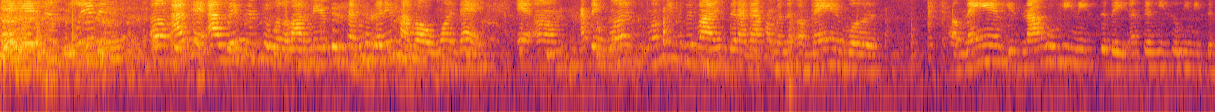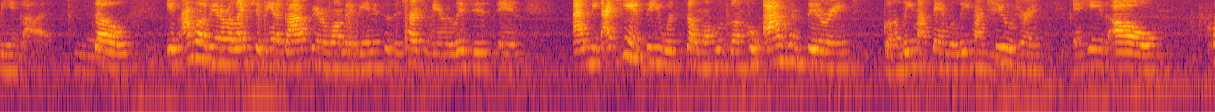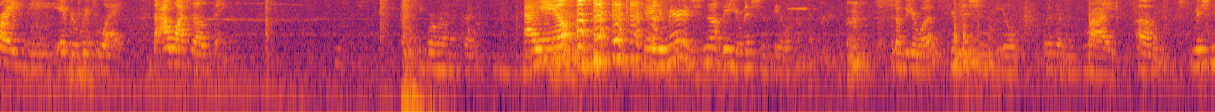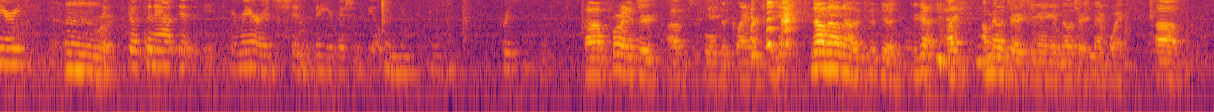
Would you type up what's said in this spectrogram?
and just living. Um, I've had, I listen to what a lot of married people say because that is my goal one day. And um, I think one one piece of advice that I got from a, a man was, a man is not who he needs to be until he's who he needs to be in God. So if I'm gonna be in a relationship, being a God-fearing woman and being into the church and being religious, and I need, I can't be with someone who's gonna, who I'm considering gonna leave my family, leave my children, and he's all crazy every which way. So I watch those things. Keep working on that credit. I am. Yeah, your marriage should not be your mission field. Should not be your what? Your mission field. What does that mean? right. Um, missionaries Mm. Right. go send out, it, it- your marriage shouldn't be your mission field. Christian? Uh, before I answer, uh, just a little disclaimer. no, no, no, it's, it's good. You're gonna, like, I'm military, so you're gonna get a military standpoint. Uh,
